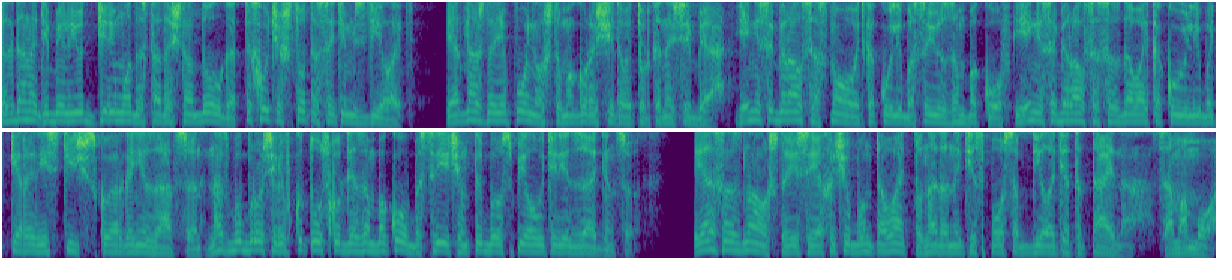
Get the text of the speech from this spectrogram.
Когда на тебя льют дерьмо достаточно долго, ты хочешь что-то с этим сделать. И однажды я понял, что могу рассчитывать только на себя. Я не собирался основывать какой-либо союз зомбаков. Я не собирался создавать какую-либо террористическую организацию. Нас бы бросили в кутузку для зомбаков быстрее, чем ты бы успел вытереть задницу. Я осознал, что если я хочу бунтовать, то надо найти способ делать это тайно, самому.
